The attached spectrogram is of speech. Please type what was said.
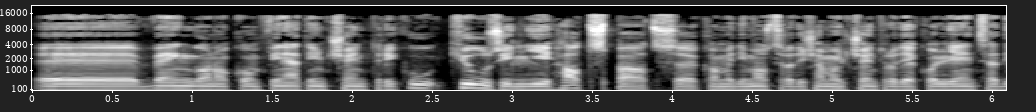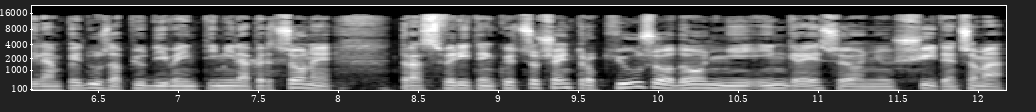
eh, vengono confinati in centri chiusi, gli hotspots, come dimostra diciamo, il centro di accoglienza di Lampedusa, più di 20.000 persone trasferite in questo centro, chiuso ad ogni ingresso e ogni uscita. Insomma,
